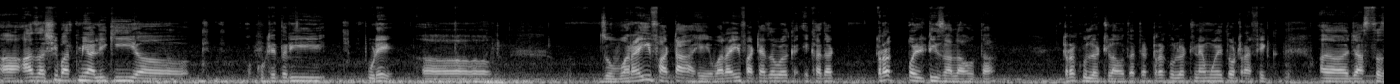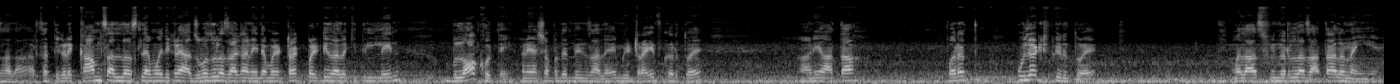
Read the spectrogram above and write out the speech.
आज अशी बातमी आली की कुठेतरी पुढे जो वराई फाटा आहे वराई फाट्याजवळ एखादा ट्रक पलटी झाला होता ट्रक उलटला होता त्या ट्रक उलटल्यामुळे तो ट्रॅफिक जास्त झाला. अर्थात तिकडे काम चाललं असल्यामुळे तिकडे आजूबाजूला जागा नाही त्यामुळे ट्रक पलटी झालं की ती लेन ब्लॉक होते. आणि अशा पद्धतीने झालं आहे मी ड्राईव्ह करतो आहे आणि आता परत उलट फिरतो आहे मला आज फिनरला जाता आलं नाही आहे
